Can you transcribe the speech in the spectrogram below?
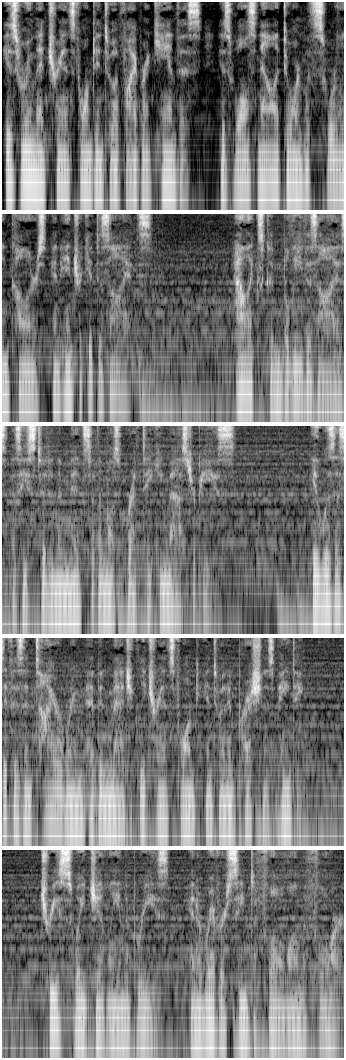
His room had transformed into a vibrant canvas, his walls now adorned with swirling colors and intricate designs. Alex couldn't believe his eyes as he stood in the midst of the most breathtaking masterpiece. It was as if his entire room had been magically transformed into an impressionist painting. Trees swayed gently in the breeze, and a river seemed to flow along the floor.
